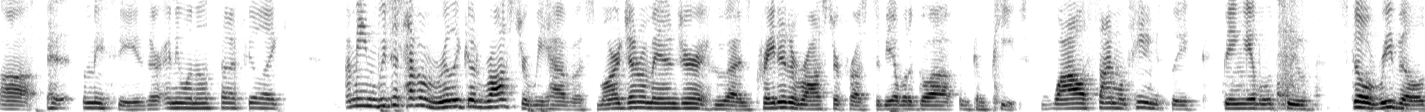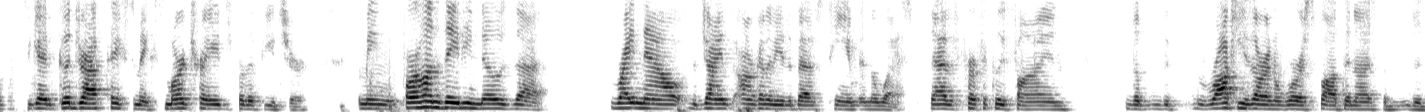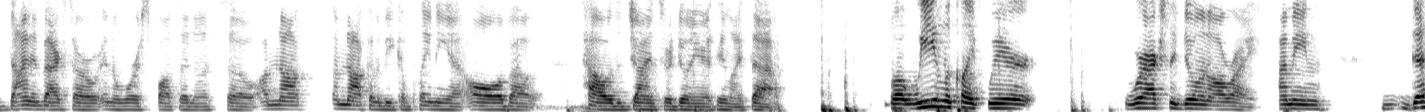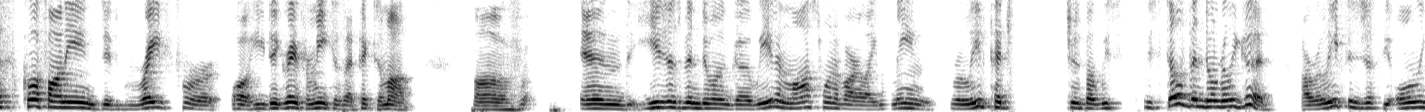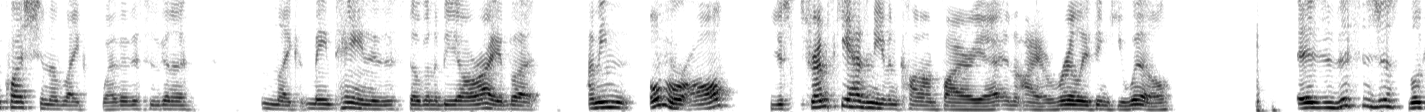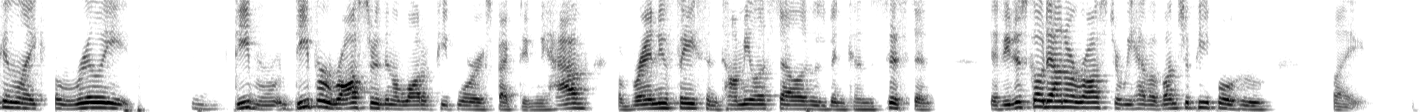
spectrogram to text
Uh, let me see. Is there anyone else that I feel like? I mean, we just have a really good roster. We have a smart general manager who has created a roster for us to be able to go out and compete while simultaneously being able to still rebuild to get good draft picks to make smart trades for the future. I mean, Farhan Zaidi knows that right now the Giants aren't going to be the best team in the West. That is perfectly fine. The, the, the Rockies are in a worse spot than us. The, the Diamondbacks are in a worse spot than us. So I'm not I'm not going to be complaining at all about how the Giants are doing or anything like that. But we look like we're we're actually doing all right. I mean, DeSclafani did great for well, he did great for me because I picked him up. Uh, and he's just been doing good. We even lost one of our like main relief pitchers, but we we still have been doing really good. Our relief is just the only question of like whether this is gonna like maintain is this still going to be all right but i mean overall Yastrzemski hasn't even caught on fire yet and i really think he will. Is this is just looking like a really deep deeper roster than a lot of people were expecting. We have a brand new face in tommy la stella who's been consistent. If you just go down our roster we have a bunch of people who like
